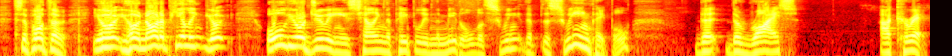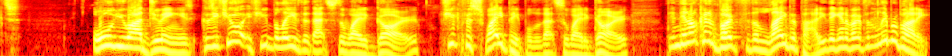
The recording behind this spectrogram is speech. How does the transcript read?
support them. You're you're not appealing. You're all you're doing is telling the people in the middle, the swing, the, the swinging people, that the right are correct. All you are doing is because if you're if you believe that that's the way to go, if you persuade people that that's the way to go, then they're not going to vote for the Labor Party. They're going to vote for the Liberal Party.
